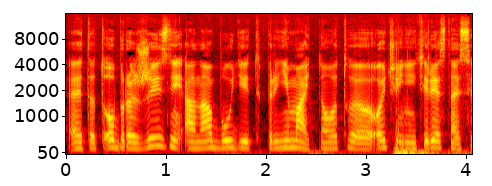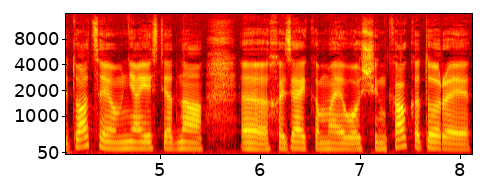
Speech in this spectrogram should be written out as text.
Этот образ жизни она будет принимать. Но вот э, очень интересная ситуация. У меня есть одна э, хозяйка моего щенка, которая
